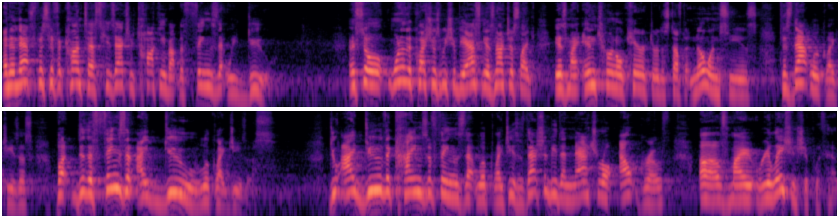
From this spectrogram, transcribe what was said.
And in that specific context, he's actually talking about the things that we do. And so, one of the questions we should be asking is not just like, is my internal character, the stuff that no one sees, does that look like Jesus? But do the things that I do look like Jesus? Do I do the kinds of things that look like Jesus? That should be the natural outgrowth of my relationship with Him.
